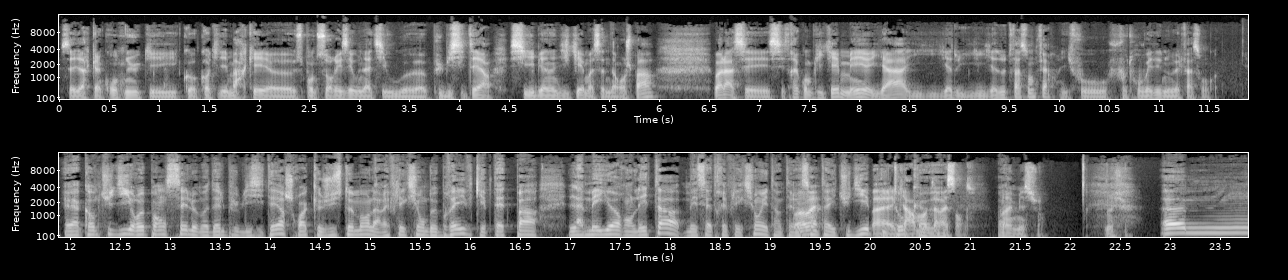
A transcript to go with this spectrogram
c'est-à-dire qu'un contenu qui est, quand il est marqué euh, sponsorisé ou natif ou euh, publicitaire, s'il est bien indiqué, moi ça ne dérange pas. Voilà, c'est c'est très compliqué, mais il y a il y a il y a d'autres façons de faire. Il faut faut trouver des nouvelles façons quoi. Et quand tu dis repenser le modèle publicitaire, je crois que justement la réflexion de Brave, qui est peut-être pas la meilleure en l'état, mais cette réflexion est intéressante à étudier bah, plutôt que intéressante. Ouais, bien sûr. Bien sûr. Euh,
